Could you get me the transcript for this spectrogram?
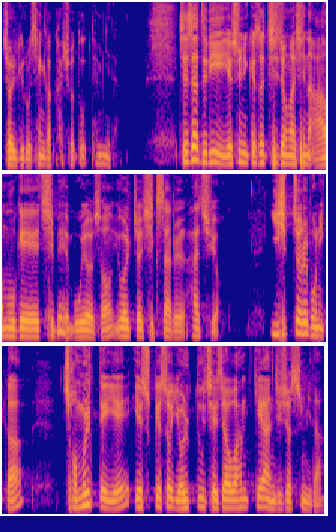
절기로 생각하셔도 됩니다. 제자들이 예수님께서 지정하신 아무개의 집에 모여서 6월절 식사를 하지요. 20절을 보니까 저물 때에 예수께서 열두 제자와 함께 앉으셨습니다.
